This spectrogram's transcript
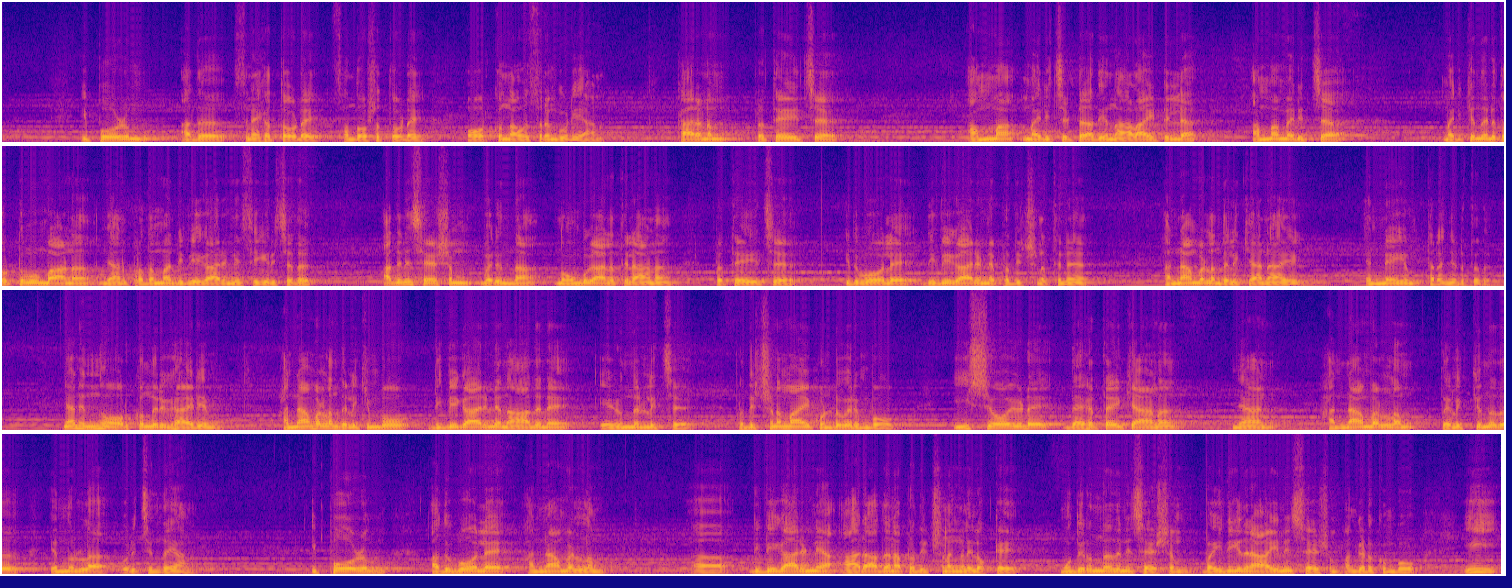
ഇപ്പോഴും അത് സ്നേഹത്തോടെ സന്തോഷത്തോടെ ഓർക്കുന്ന അവസരം കൂടിയാണ്. കാരണം പ്രത്യേകിച്ച് അമ്മ മരിച്ചിട്ട് അധികം നാളായിട്ടില്ല. അമ്മ മരിച്ച മരിക്കുന്നതിന് തൊട്ടു മുമ്പാണ് ഞാൻ പ്രഥമ ദിവ്യകാരുണ്യം സ്വീകരിച്ചത്. അതിനുശേഷം വരുന്ന നോമ്പുകാലത്തിലാണ് പ്രത്യേകിച്ച് ഇതുപോലെ ദിവ്യകാരുണ്യ പ്രദക്ഷിണത്തിന് അന്നാംവെള്ളം തെളിക്കാനായി എന്നെയും തിരഞ്ഞെടുത്തത്. ഞാൻ ഇന്നും ഓർക്കുന്നൊരു കാര്യം അന്നാംവെള്ളം തെളിക്കുമ്പോൾ ദിവ്യകാരുണ്യ നാഥനെ എഴുന്നള്ളിച്ച് പ്രദക്ഷിണമായി കൊണ്ടുവരുമ്പോൾ ഈശോയുടെ ദേഹത്തേക്കാണ് ഞാൻ ഹന്നാംവെള്ളം തെളിക്കുന്നത് എന്നുള്ള ഒരു ചിന്തയാണ്. ഇപ്പോഴും അതുപോലെ അന്നാം വെള്ളം ആ, ദിവ്യകാരുണ്യ ആരാധന പ്രദക്ഷിണങ്ങളിലൊക്കെ മുതിർന്നതിന് ശേഷം വൈദികനായതിന് ശേഷം പങ്കെടുക്കുമ്പോൾ ഈ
